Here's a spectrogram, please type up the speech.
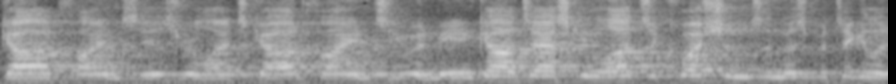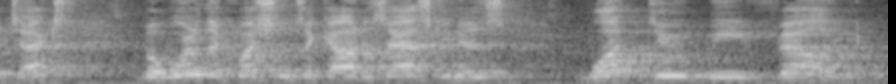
God finds the Israelites, God finds you and me, and God's asking lots of questions in this particular text. But one of the questions that God is asking is What do we value?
